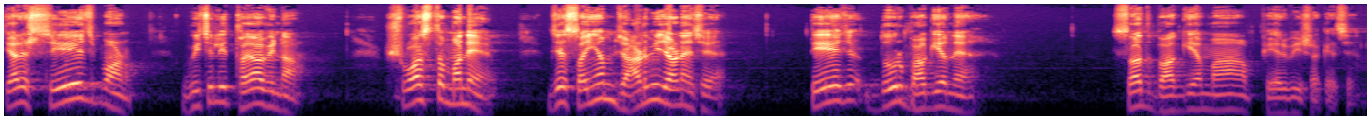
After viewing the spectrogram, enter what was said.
ત્યારે સેજ પણ વિચલિત થયા વિના સ્વસ્થ મને જે સંયમ જાળવી જાણે છે, તે જ દુર્ભાગ્યને સદભાગ્યમાં ફેરવી શકે છે.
